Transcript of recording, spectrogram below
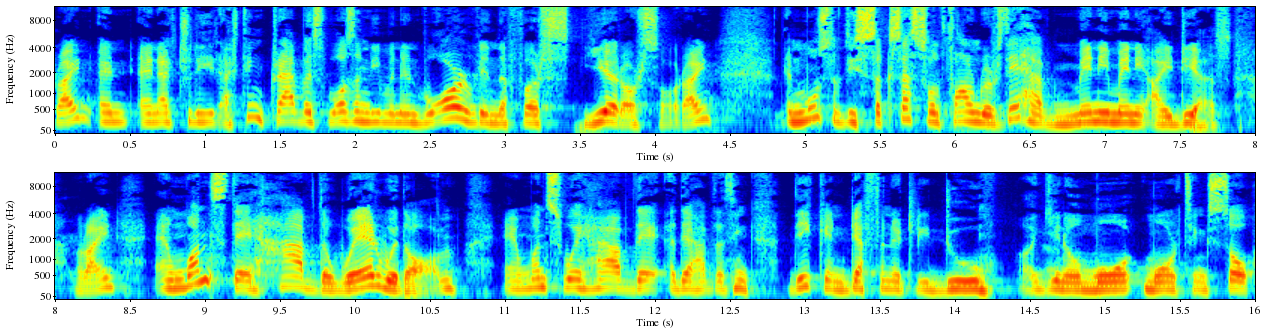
right? And and actually, I think Travis wasn't even involved in the first year or so, right? And most of these successful founders, they have many, many ideas, right? And once they have the wherewithal, and once we have, they, they have the thing, they can definitely do, uh, you know, more, more things. So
